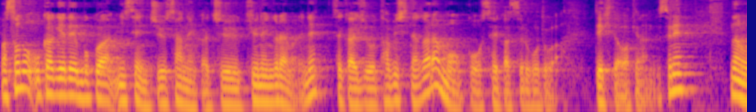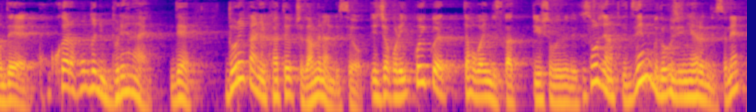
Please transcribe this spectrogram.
まあ、そのおかげで僕は2013年から19年ぐらいまでね、世界中を旅しながらもこう生活することができたわけなんですね。なので、ここから本当にブレない。で、どれかに偏っちゃダメなんですよ。じゃあこれ一個一個やった方がいいんですかっていう人もいるんですけど、そうじゃなくて全部同時にやるんですよね。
